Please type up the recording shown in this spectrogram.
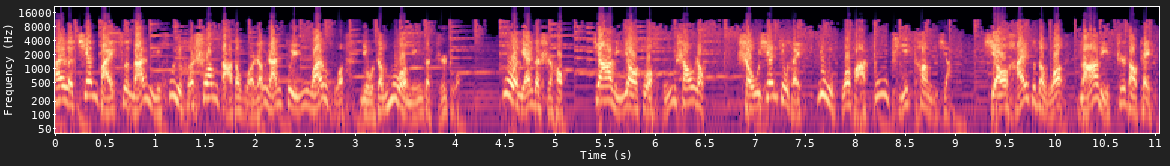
挨了千百次男女混合双打的我，仍然对于玩火有着莫名的执着。过年的时候，家里要做红烧肉，首先就得用火把猪皮烫一下。小孩子的我哪里知道这个，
